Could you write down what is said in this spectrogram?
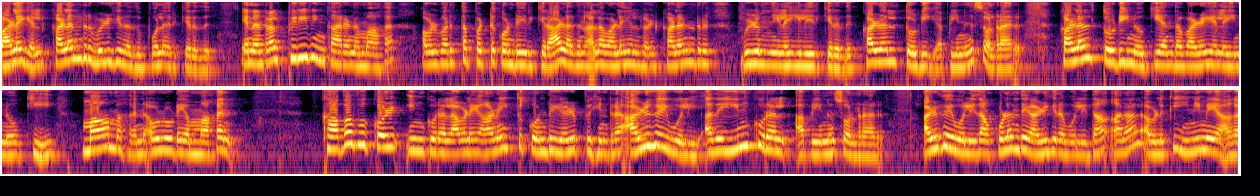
வளையல் கலன்று விழுகிறது போல இருக்கிறது. ஏனென்றால் பிரிவின் காரணமாக அவள் வருத்தப்பட்டு கொண்டு இருக்கிறாள். அதனால் வளையல்கள் கலன்று விழும் நிலையில் இருக்கிறது. கழல் தொடி அப்படின்னு சொல்கிறாரு கழல் தொடி நோக்கி அந்த வளையலை நோக்கி மாமகன் அவளுடைய மகன் கவவுக்குள் இன்குரல் அவளை அணைத்து கொண்டு எழுப்புகின்ற அழுகை ஒலி. அதை இன்குரல் அப்படின்னு சொல்கிறாரு அழுகை ஒலி தான் குழந்தை அழுகிற ஒலி தான் ஆனால் அவளுக்கு இனிமையாக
